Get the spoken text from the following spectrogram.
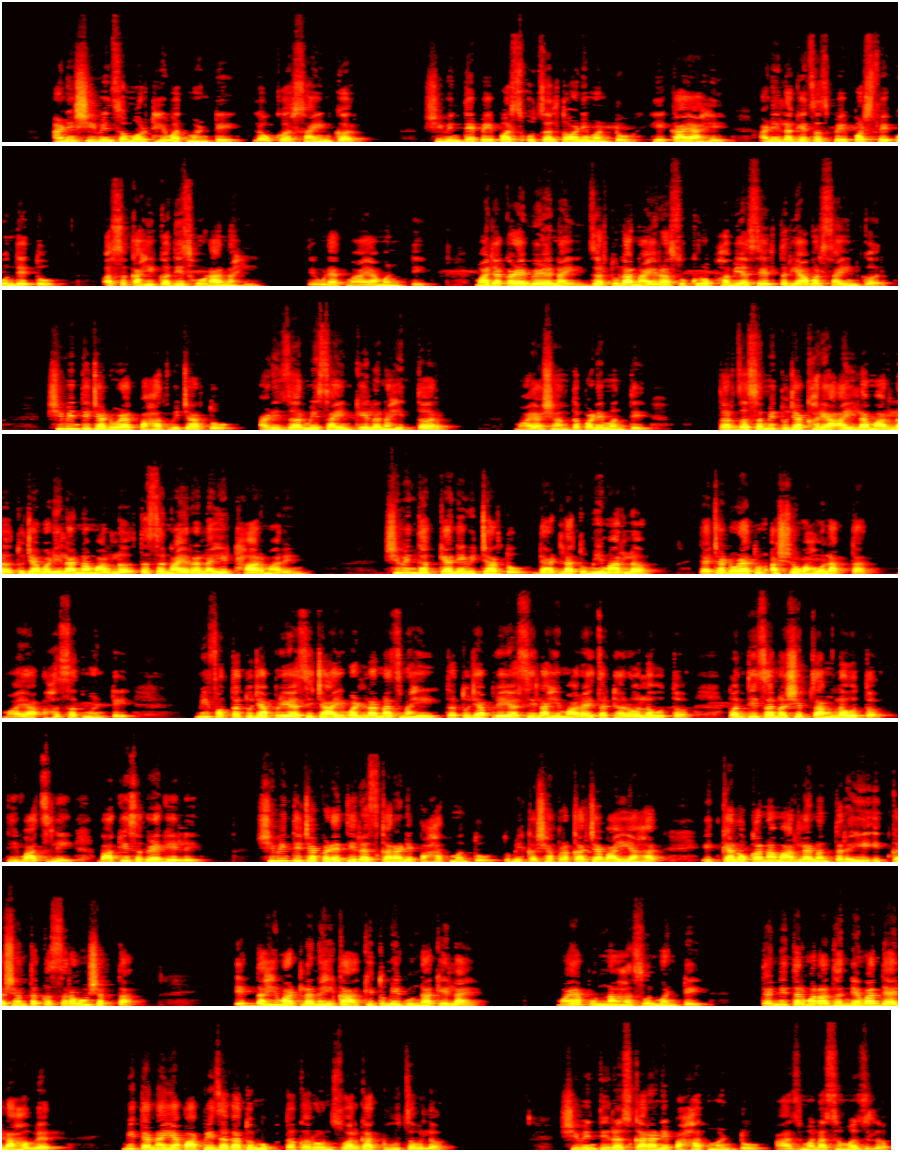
आणि शिवींसमोर ठेवत म्हणते लवकर साईन कर. शिवीन ते पेपर्स उचलतो आणि म्हणतो हे काय आहे? आणि लगेचच पेपर्स फेकून देतो. असं काही कधीच होणार नाही. तेवढ्यात माया म्हणते माझ्याकडे वेळ नाही. जर तुला नायरा सुखरूप हवी असेल तर यावर साईन कर. शिवीन तिच्या डोळ्यात पाहत विचारतो आणि जर मी साईन केलं नाही तर? माया शांतपणे म्हणते तर जसं मी तुझ्या खऱ्या आईला मारलं तुझ्या वडिलांना मारलं तसं नायरालाही ठार मारेन. शिवीन धक्क्याने विचारतो डॅडला तुम्ही मारलं? त्याच्या डोळ्यातून अश्रू वाहू लागतात. माया हसत म्हणते मी फक्त तुझ्या प्रेयसीच्या आईवडिलांनाच नाही तर तुझ्या प्रेयसीलाही मारायचं ठरवलं होतं. पण तिचं नशीब चांगलं होतं. ती वाचली. बाकी सगळे गेले. शिवीन तिच्याकडे तिरस्काराने पाहत म्हणतो तुम्ही कशा प्रकारच्या बाई आहात? इतक्या लोकांना मारल्यानंतरही इतकं शांत कसं राहू शकता? एकदाही वाटलं नाही का की तुम्ही गुन्हा केलाय? माया पुन्हा हसून म्हणते त्यांनी तर मला धन्यवाद द्यायला हवेत. मी त्यांना या पापी जगातून मुक्त करून स्वर्गात पोहोचवलं. शिवीन तिरस्काराने पाहत म्हणतो आज मला समजलं.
